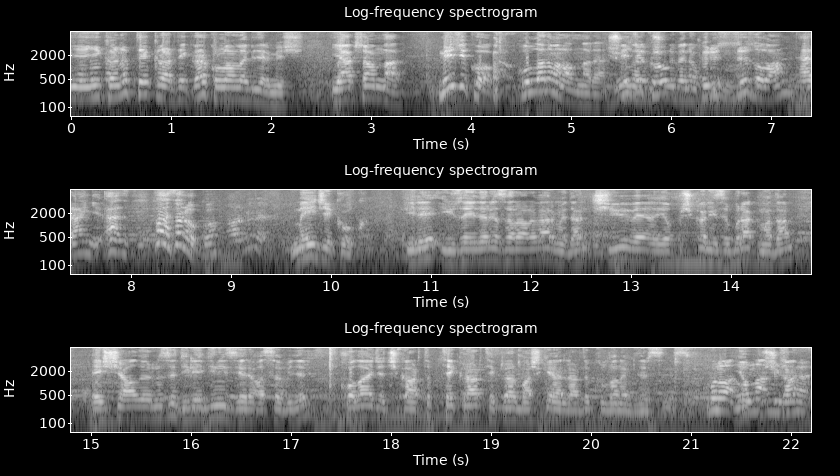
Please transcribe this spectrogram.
e, yıkanıp tekrar tekrar kullanılabilirmiş. İyi akşamlar. Magic Hook, kullanım alanları. Şunları- Magic Hook, pürüzsüz olan herhangi... Ha, ha sen oku. Magic Hook ile yüzeylere zarar vermeden, çivi veya yapışkan izi bırakmadan eşyalarınızı dilediğiniz yere asabilir, kolayca çıkartıp tekrar tekrar başka yerlerde kullanabilirsiniz. Bunu Yapışkan- onlar,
